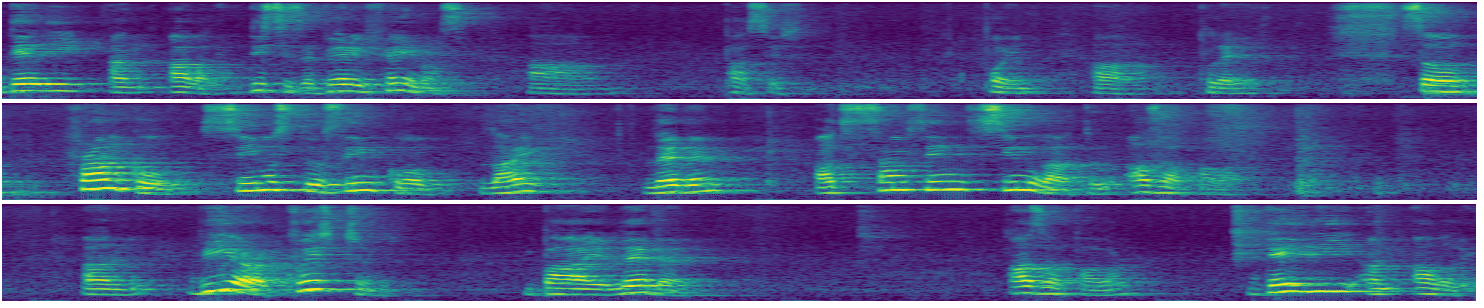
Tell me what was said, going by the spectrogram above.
daily and hourly. This is a very famous uh, passage, point, uh, play. So Frankl seems to think of life, living, as something similar to other power. And we are questioned by Leben, other power, daily and hourly.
